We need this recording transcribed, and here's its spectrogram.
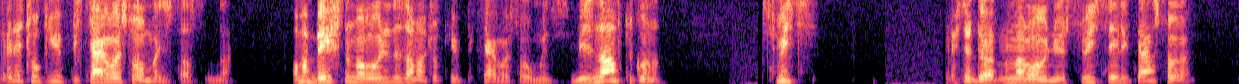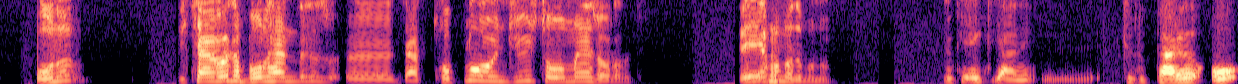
Ve de çok iyi bir pick and savunmacısı aslında. Ama 5 numara oynadığı zaman çok iyi bir pick and savunmacısı. Biz ne yaptık onu? Switch işte 4 numara oynuyor. Switchledikten sonra onu pick and roll'da ball e, yani toplu oyuncuyu savunmaya zorladık. Ve yapamadı bunu. Çünkü yani çünkü perde o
